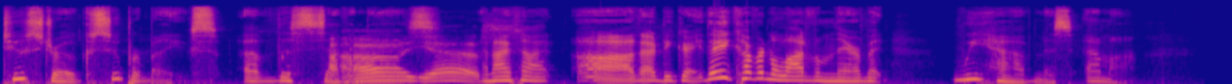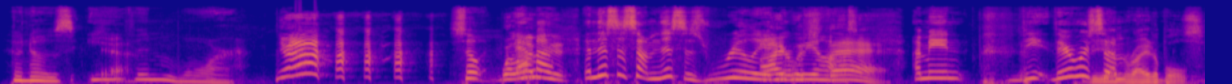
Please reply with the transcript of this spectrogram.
two stroke super bikes of the 70s. Ah, yes. And I thought, ah, that'd be great. They covered a lot of them there, but we have Miss Emma, who knows even more. So Well, I Emma, was- and this is something. This is really in I your was wheelhouse. there. I mean, the, there were The some unwritables.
